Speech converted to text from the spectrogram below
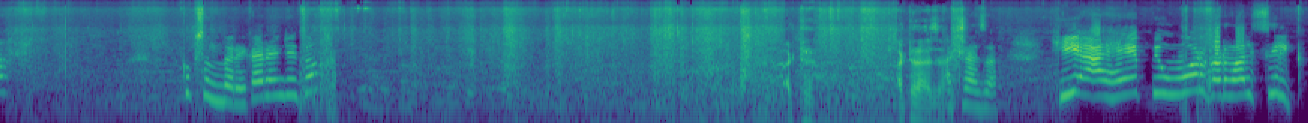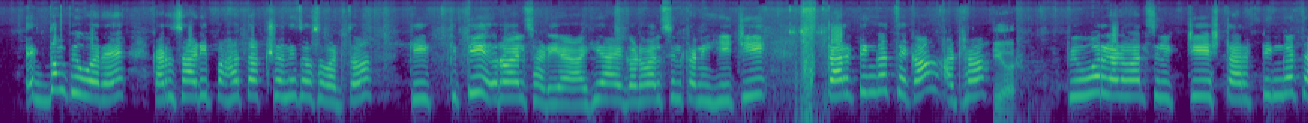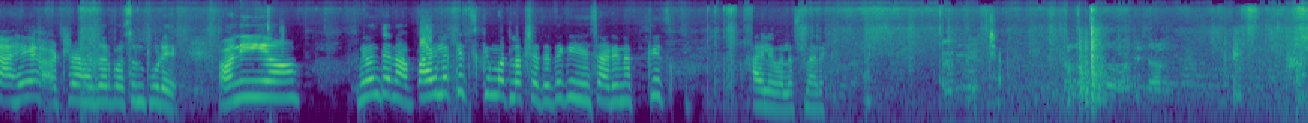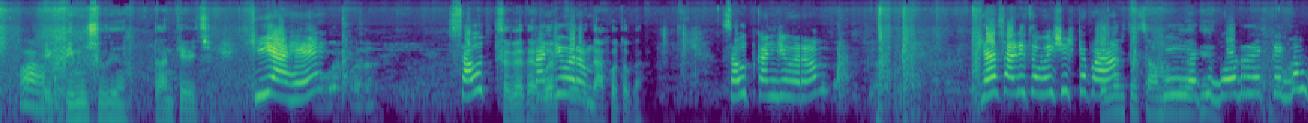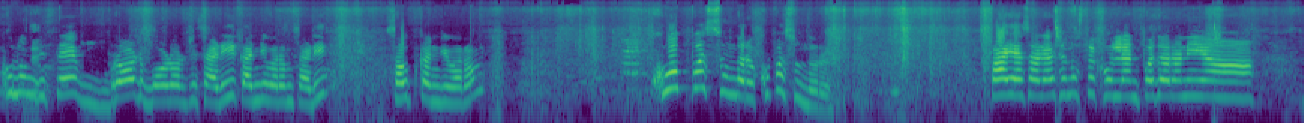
खूप सुंदर आहे. काय रेंज याचं? अठरा. अठरा हजार. अठरा हजार. ही आहे प्युअर गडवाल सिल्क एकदम प्युअर आहे. कारण साडी पाहता क्षणीच असं वाटतं की किती रॉयल साडी आहे. ही आहे गडवाल सिल्क आणि हिची स्टार्टिंगच आहे का? अठरा? प्युअर प्युअर गडवाल सिल्कची स्टार्टिंगच आहे अठरा हजारपासून पुढे. आणि मी म्हणते ना पाहिलं कीच किंमत लक्षात येते की ही साडी नक्कीच हाय लेवल असणार आहे. अच्छा. एक टीमी तानकेची ही आहे साऊथ सगळं काय कांजीवरम. वर दाखवतो का? साऊथ कांजीवरम. ह्या साडीचं वैशिष्ट्य पहा. Colour त्याचा की आम्हाला याची लगे- बॉर्डर एक एकदम खुलून दिसते. ब्रॉड बॉर्डरची साडी कांजीवरम साडी. साऊथ कांजीवरम. खूपच सुंदर आहे खूपच सुंदर आहे. पहा या साड्या अशा नुसते खोलल्या आणि पदर आणि अं,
